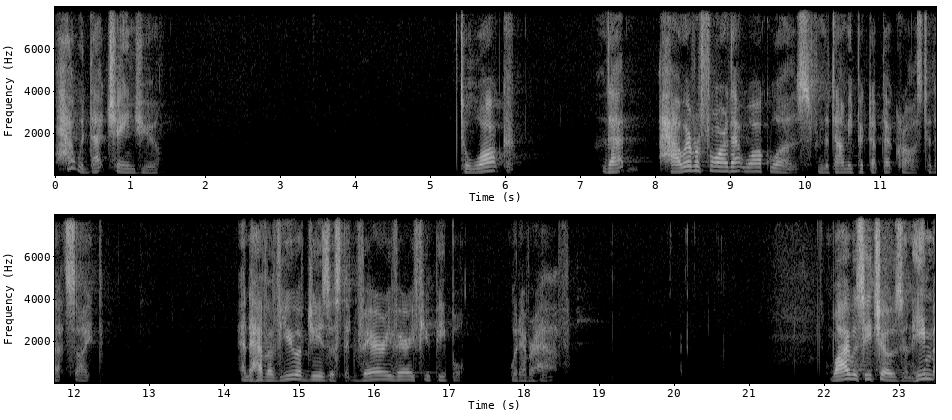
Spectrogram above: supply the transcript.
How would that change you? To walk that, however far that walk was from the time he picked up that cross to that site, and to have a view of Jesus that very, very few people would ever have. Why was he chosen? He, uh,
